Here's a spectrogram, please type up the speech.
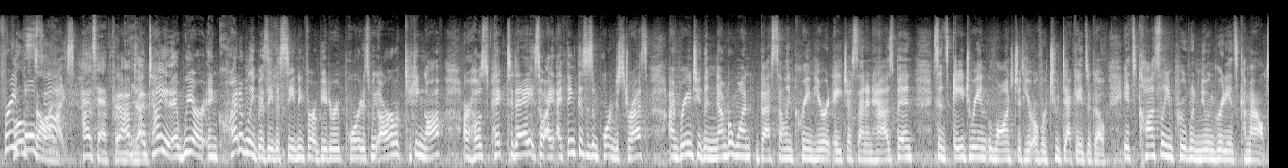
Free full, full size. size. How's that for I'm, I'm, telling you, we are incredibly busy this evening for our beauty report as we are kicking off our host pick today. So I, I think this is important to stress. I'm bringing to you the number one best-selling cream here at HSN and has been since Adrienne launched it here over two decades ago. It's constantly improved when new ingredients come out.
